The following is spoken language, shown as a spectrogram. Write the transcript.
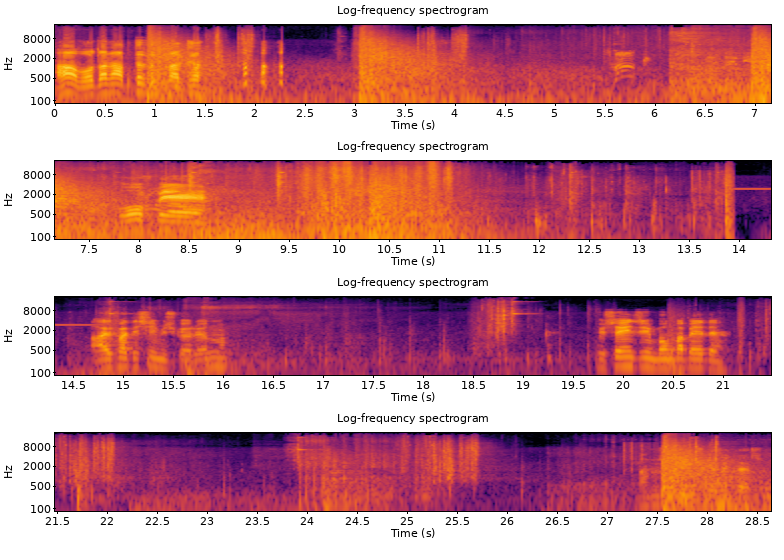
Aha Vodan'ı attırdım kanka. Of be. Alfa dişiymiş görüyor musun? Hüseyinciğim bomba B'de. Abi Hüseyin gelecekler şimdi.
